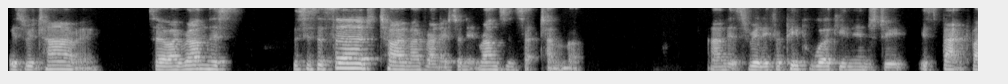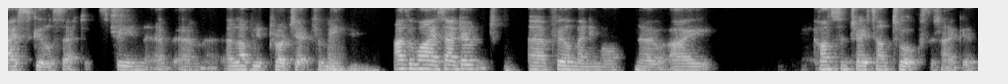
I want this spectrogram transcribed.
is retiring. So I run this, this is the third time I've run it, and it runs in September. And it's really for people working in the industry, it's backed by Skillset. It's been a, um, a, lovely project for me. Otherwise, I don't uh, film anymore. No, I concentrate on talks that I give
